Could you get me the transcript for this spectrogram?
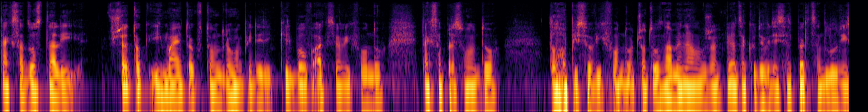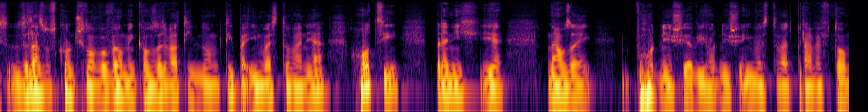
tak sa dostali všetok ich majetok v tom druhom pilieri, keď bol v akciových fondoch, tak sa presunul do dlhopisových fondov. Čo to znamenalo, že viac ako 90% ľudí zrazu skončilo vo veľmi konzervatívnom type investovania, hoci pre nich je naozaj vhodnejšie a výhodnejšie investovať práve v tom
